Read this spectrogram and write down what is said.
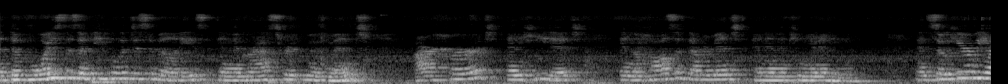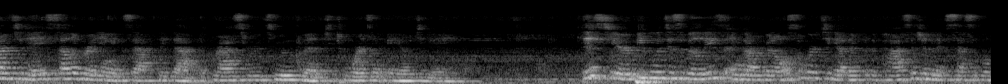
that the voices of people with disabilities in the grassroots movement are heard and heeded in the halls of government and in the community. And so here we are today celebrating exactly that, the grassroots movement towards an AODA. This year, people with disabilities and government also worked together for the passage of an Accessible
